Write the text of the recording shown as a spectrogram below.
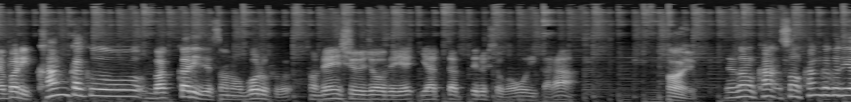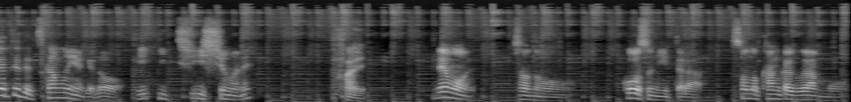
やっぱり感覚ばっかりでそのゴルフその練習場でややっちゃってる人が多いからはい。でそのかその感覚でやってて掴むんやけどい一一瞬はねはい。でもそのコースに行ったらその感覚がも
